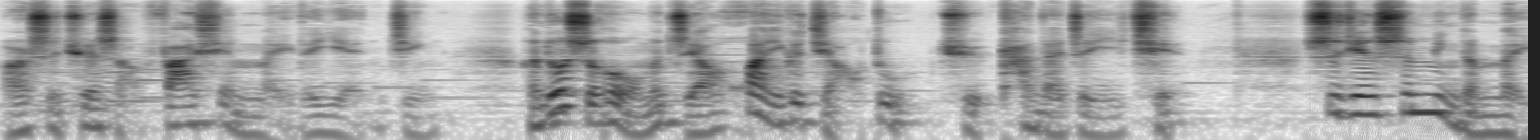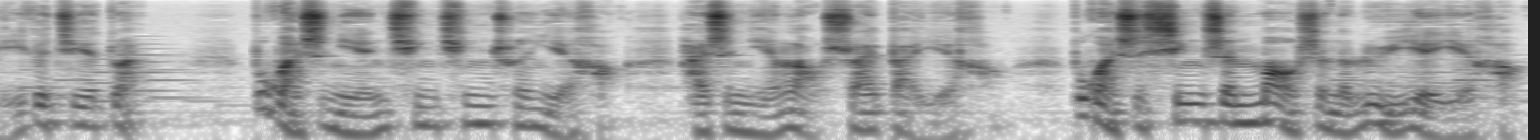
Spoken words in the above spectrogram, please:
而是缺少发现美的眼睛。”很多时候，我们只要换一个角度去看待这一切，世间生命的每一个阶段，不管是年轻青春也好，还是年老衰败也好，不管是新生茂盛的绿叶也好，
